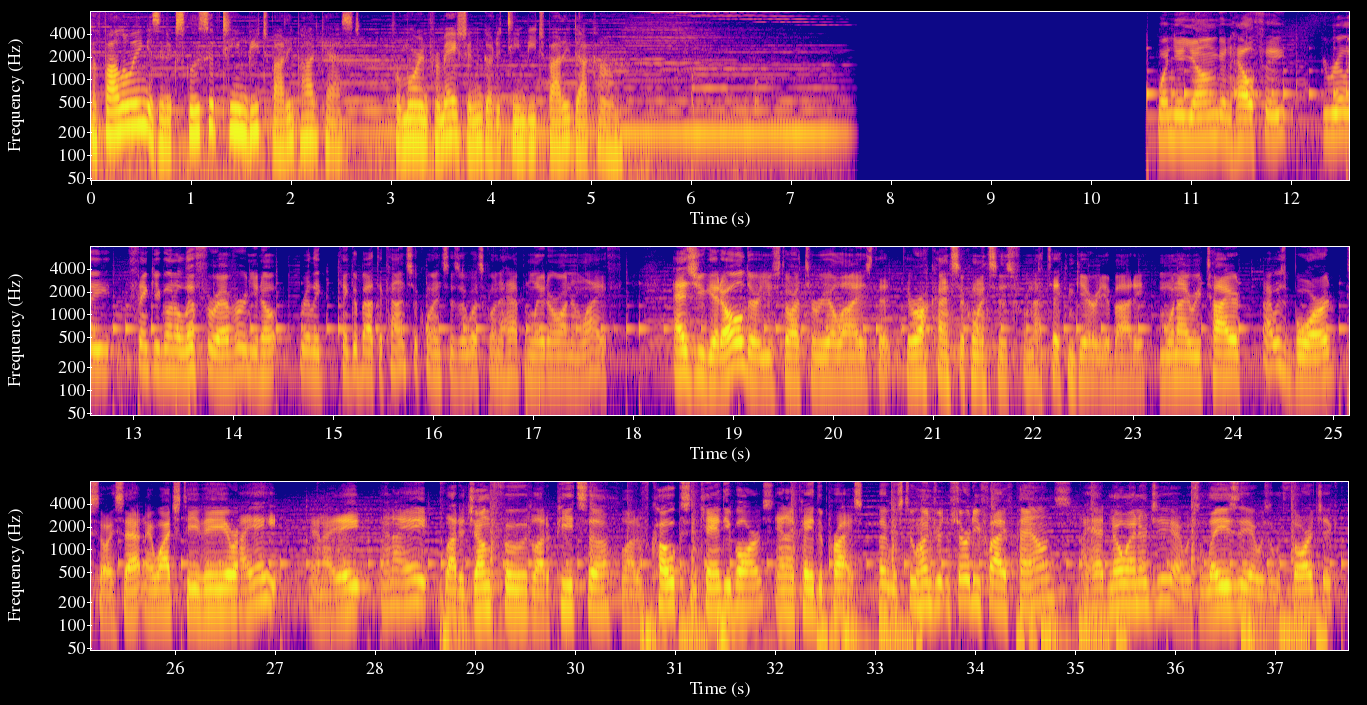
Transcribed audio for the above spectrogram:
The following is an exclusive Team Beachbody podcast. For more information, go to teambeachbody.com. When you're young and healthy, you really think you're going to live forever and you don't really think about the consequences of what's going to happen later on in life. As you get older, you start to realize that there are consequences from not taking care of your body. When I retired, I was bored, so I sat and I watched TV or I ate and I ate and I ate. A lot of junk food, a lot of pizza, a lot of Cokes and candy bars, and I paid the price. It was 235 pounds. I had no energy, I was lazy, I was lethargic,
